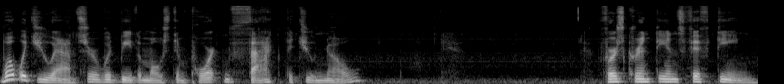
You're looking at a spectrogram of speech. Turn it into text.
what would you answer would be the most important fact that you know? 1 Corinthians 15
